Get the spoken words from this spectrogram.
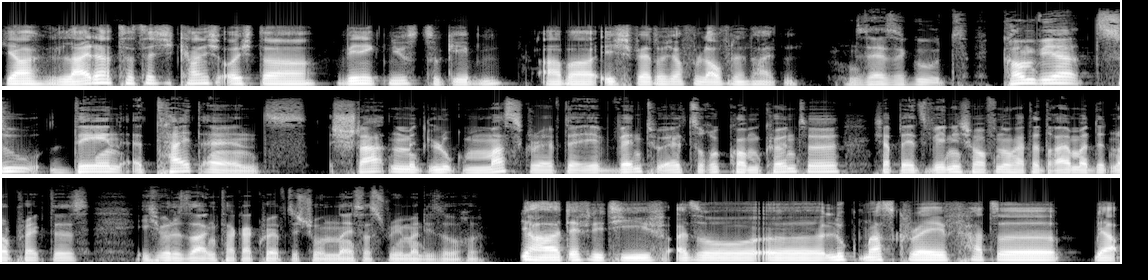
ja, leider tatsächlich kann ich euch da wenig News zu geben, aber ich werde euch auf dem Laufenden halten. Sehr, sehr gut. Kommen wir zu den Tight Ends. Starten mit Luke Musgrave, der eventuell zurückkommen könnte. Ich habe da jetzt wenig Hoffnung, hatte dreimal Did Not Practice. Ich würde sagen, Tucker Craft ist schon ein nicer Streamer diese Woche. Ja, definitiv. Also äh, Luke Musgrave hatte ja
